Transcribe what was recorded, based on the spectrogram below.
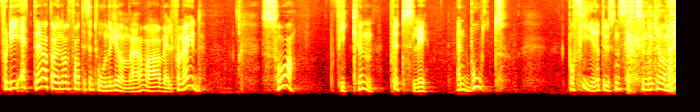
fordi etter at hun hadde fått disse 200 kronene og var vel fornøyd, så fikk hun plutselig en bot på 4600 kroner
